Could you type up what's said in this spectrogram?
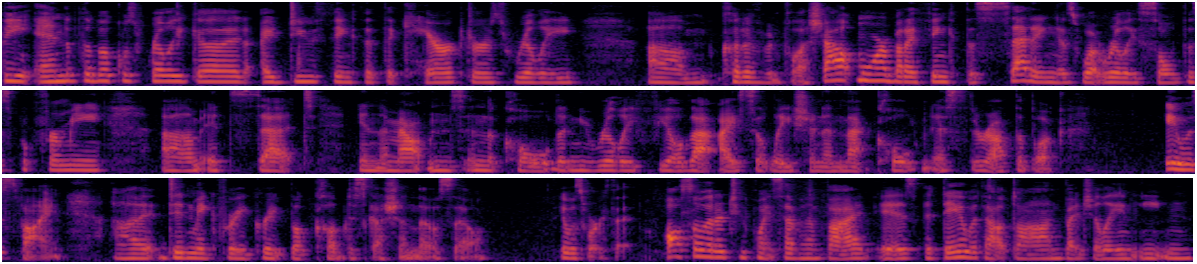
The end of the book was really good. I do think that the characters really um, could have been fleshed out more, but I think the setting is what really sold this book for me. Um, it's set in the mountains in the cold and you really feel that isolation and that coldness throughout the book. It was fine. Uh, it did make for a great book club discussion though, so it was worth it. Also at a 2.75 is A Day Without Dawn by Jillian Eaton.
